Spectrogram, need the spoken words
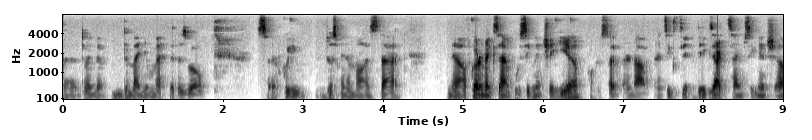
uh, doing the, the manual method as well. So if we just minimize that, now I've got an example signature here. I'll just open it up, and it's ex the exact same signature.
